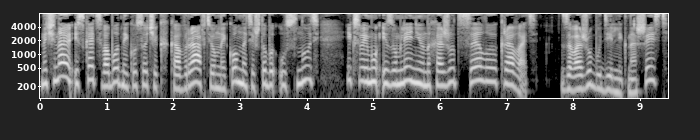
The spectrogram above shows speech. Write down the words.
Начинаю искать свободный кусочек ковра в темной комнате, чтобы уснуть, и, к своему изумлению, нахожу целую кровать. Завожу будильник на шесть.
